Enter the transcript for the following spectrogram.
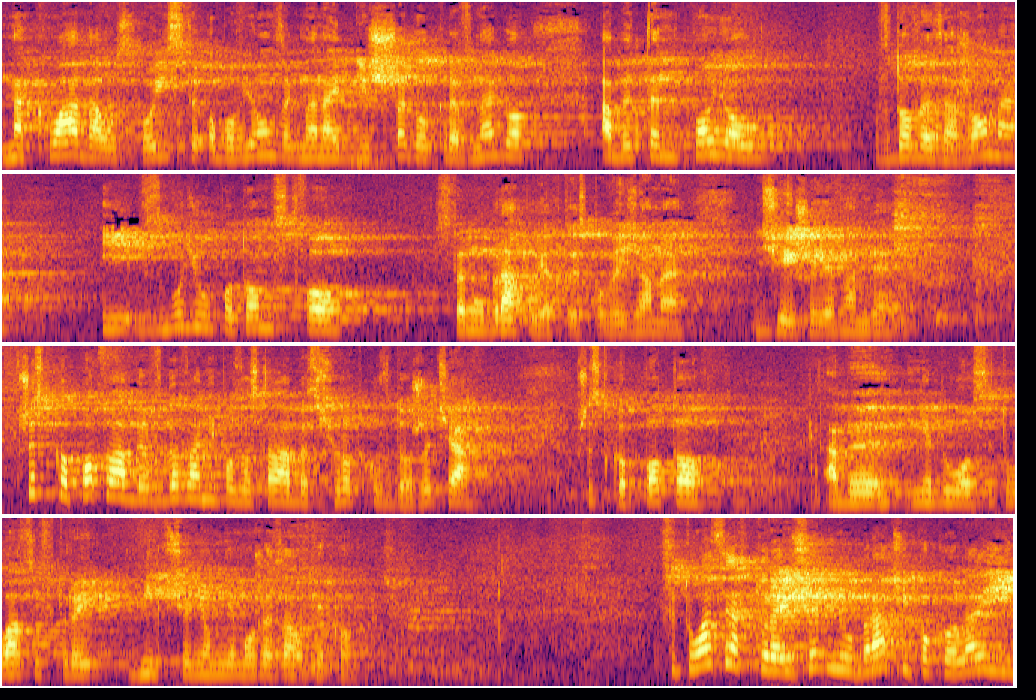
nakładał swoisty obowiązek na najbliższego krewnego, aby ten pojął wdowę za żonę i wzbudził potomstwo swemu bratu, jak to jest powiedziane w dzisiejszej Ewangelii. Wszystko po to, aby wdowa nie pozostała bez środków do życia, wszystko po to, aby nie było sytuacji, w której nikt się nią nie może zaopiekować. Sytuacja, w której siedmiu braci po kolei,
